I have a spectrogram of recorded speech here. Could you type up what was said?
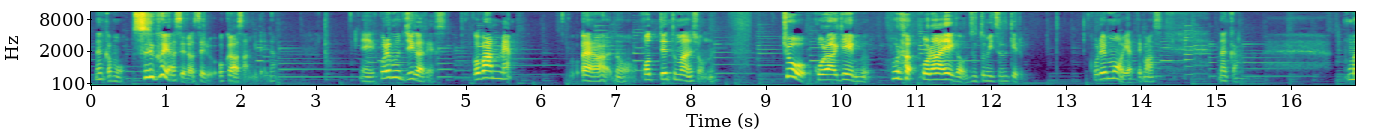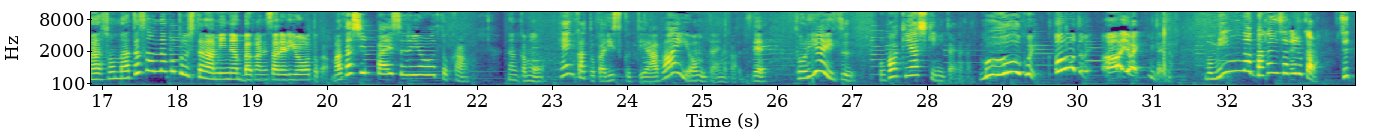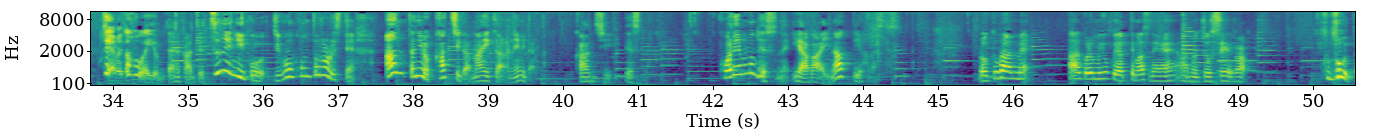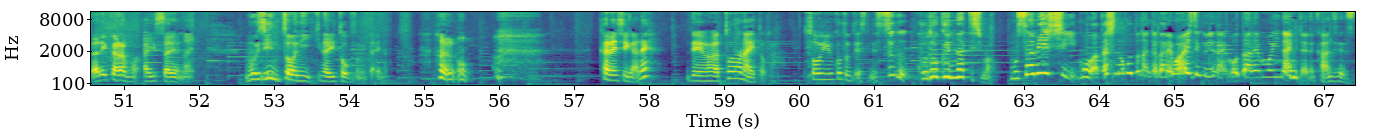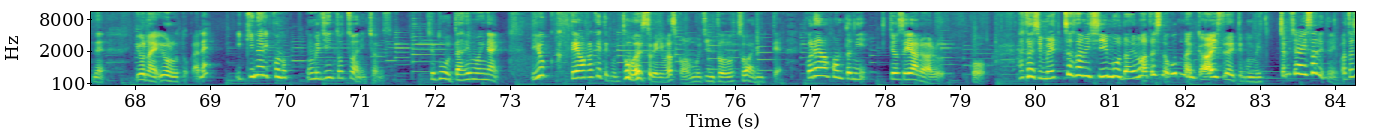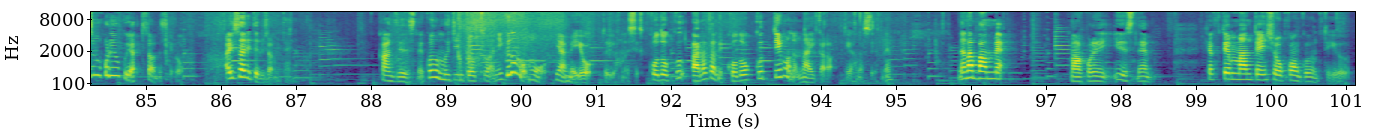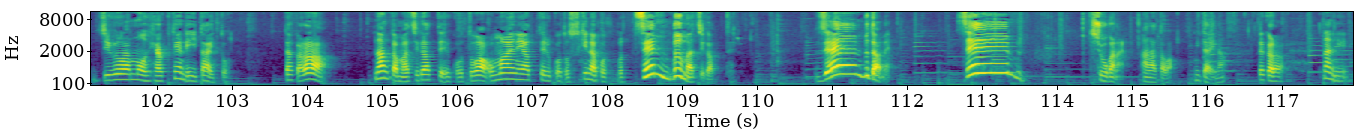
なんかもうすごい焦らせる。お母さんみたいな、えー、これも自我です。5番目。あのホッテッドマンションね。超ホラーゲーム。ホラホラー映画をずっと見続ける。これもやってます。なんかまあそまたそんなことしたらみんなバカにされるよとかまた失敗するよとかなんかもう変化とかリスクってやばいよみたいな感じでとりあえずお化け屋敷みたいな感じ。もう来い。ああダメ。ああやばい。みたいな。もうみんなバカにされるから絶対やめた方がいいよみたいな感じで常にこう自分をコントロールしてあんたには価値がないからねみたいな。感じですね。これもですねやばいなっていう話です。6番目。あこれもよくやってますね。あの女性が。もう誰からも愛されない。無人島にいきなり飛ぶみたいな。あの彼氏がね電話が取らないとか。そういうことですね。すぐ孤独になってしまう。もう寂しい。もう私のことなんか誰も愛してくれない。もう誰もいないみたいな感じでですね。夜な夜とかね。いきなりこの無人島ツアーに行っちゃうんですよ。でもう誰もいない。よく電話かけてくる友達とかいますこの無人島ツアーに行って。これは本当に女性あるあるこう私めっちゃ寂しいもう誰も私のことなんか愛してないってもうめちゃめちゃ愛されてる。私もこれよくやってたんですけど愛されてるじゃんみたいな感じでですね。この無人島ツアーに行くのももうやめようという話です。孤独あなたに孤独っていうものはないからっていう話ですね。7番目。まあこれいいですね。100点満点症候群っていう自分はもう100点でいたいと。だからなんか間違っていることはお前のやってること好きなことも全部間違ってる。全部ダメ。全部しょうがない。あなたは。みたいな。だから何？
